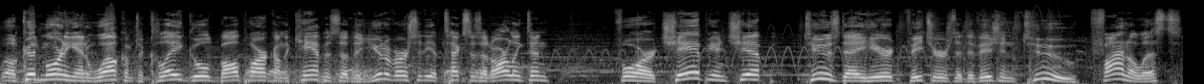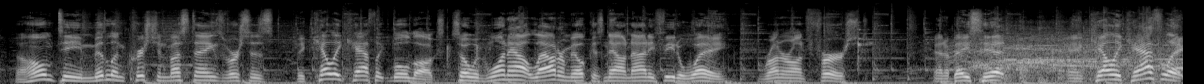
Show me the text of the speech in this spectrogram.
Well, good morning and welcome to Clay Gould Ballpark on the campus of the University of Texas at Arlington for Championship Tuesday. Here features the Division II finalists. The home team, Midland Christian Mustangs versus the Kelly Catholic Bulldogs. So with one out, Loudermilk is now 90 feet away. Runner on first, and a base hit. And Kelly Catholic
